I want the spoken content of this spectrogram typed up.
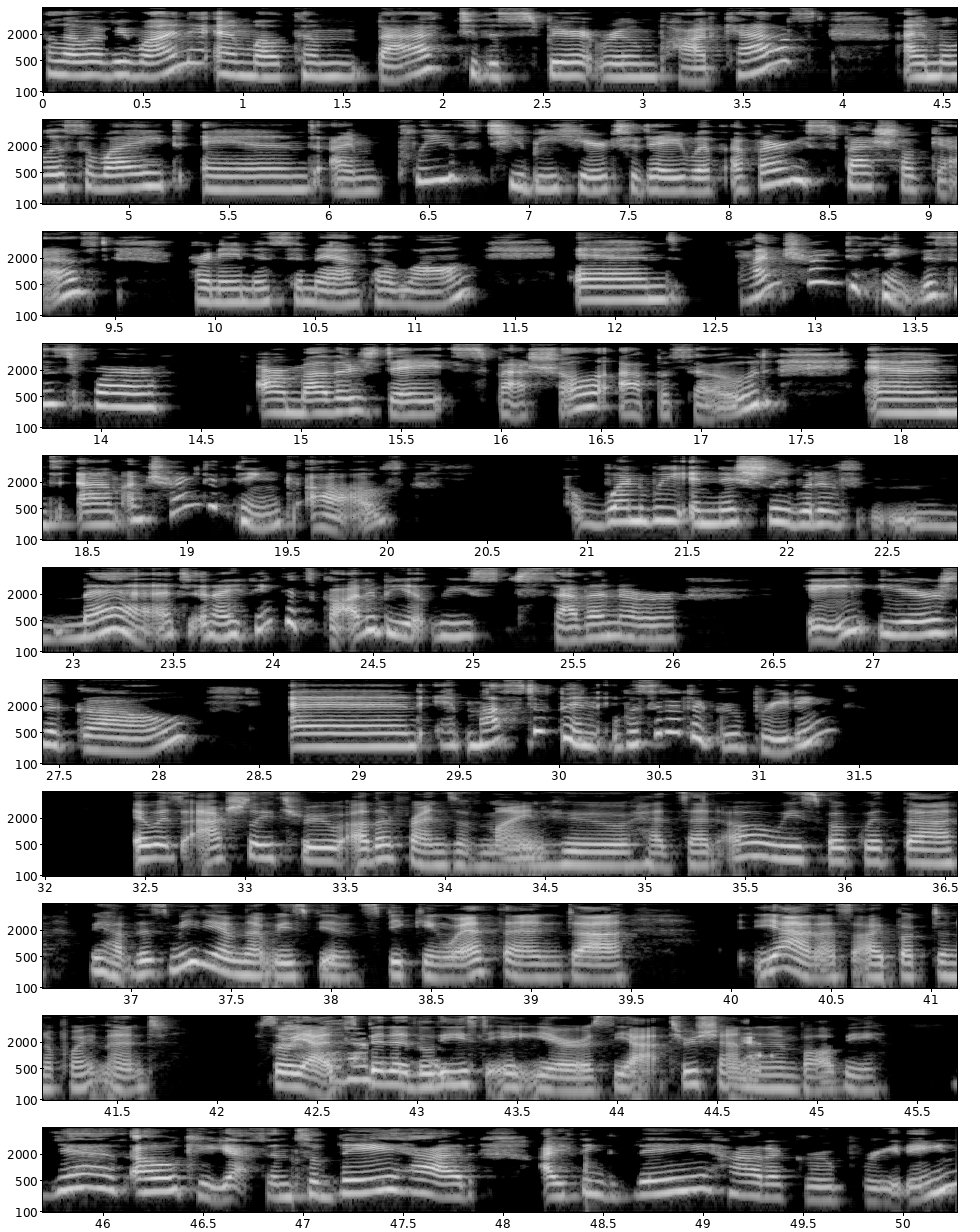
Hello, everyone, and welcome back to the Spirit Room podcast. I'm Melissa White, and I'm pleased to be here today with a very special guest. Her name is Samantha Long, and I'm trying to think. This is for our Mother's Day special episode, and um, I'm trying to think of when we initially would have met, and I think it's got to be at least seven or eight years ago. And it must have been, was it at a group reading? It was actually through other friends of mine who had said, "Oh, we spoke with uh, we have this medium that we've been speaking with," and uh, yeah, and so I booked an appointment. So yeah, oh, it's been at least eight years. Yeah, through Shannon yeah. and Bobby. Yes. Oh, okay. Yes. And so they had, I think they had a group reading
